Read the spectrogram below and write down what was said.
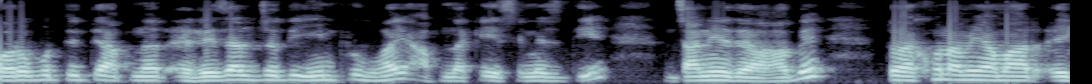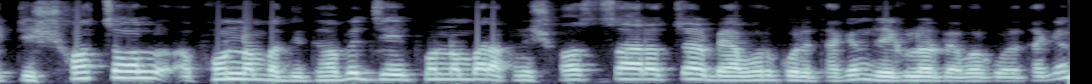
পরবর্তীতে আপনার রেজাল্ট যদি ইমপ্রুভ হয়, আপনাকে এস দিয়ে জানিয়ে দেওয়া হবে। তো এখন আমি আমার একটি সচল ফোন নাম্বার দিতে হবে। যে ফোন নাম্বার আপনি সচরাচর ব্যবহার করে থাকেন রেগুলার ব্যবহার করে থাকেন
